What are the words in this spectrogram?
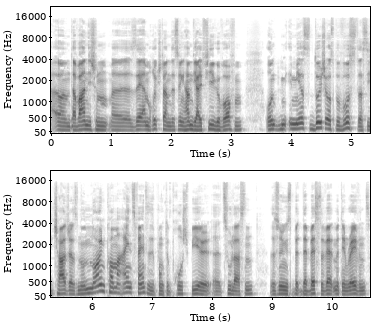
Ähm, da waren die schon äh, sehr im Rückstand, deswegen haben die halt viel geworfen. Und mir ist durchaus bewusst, dass die Chargers nur 9,1 Fantasy-Punkte pro Spiel äh, zulassen. Deswegen ist der beste Wert mit den Ravens.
